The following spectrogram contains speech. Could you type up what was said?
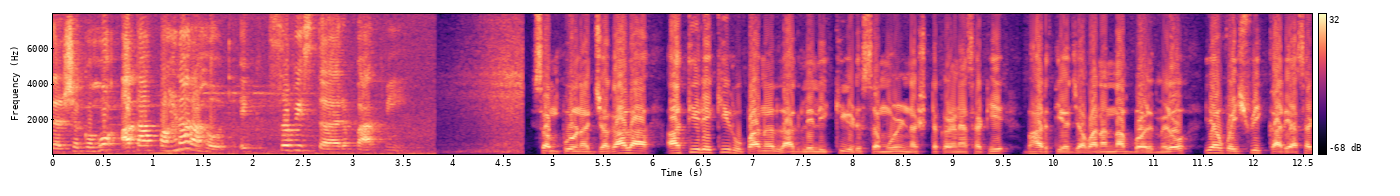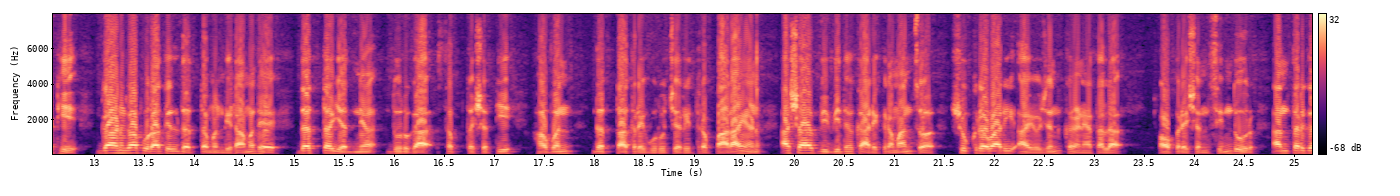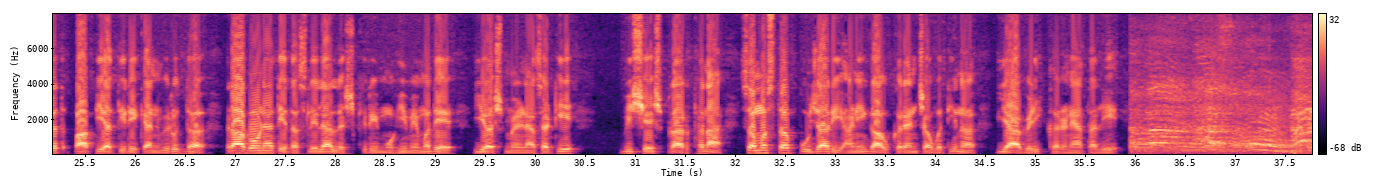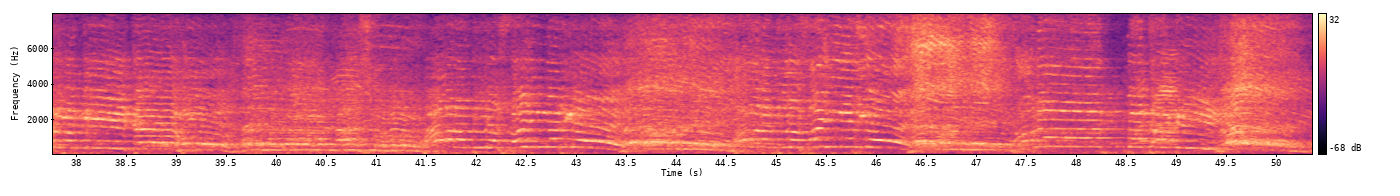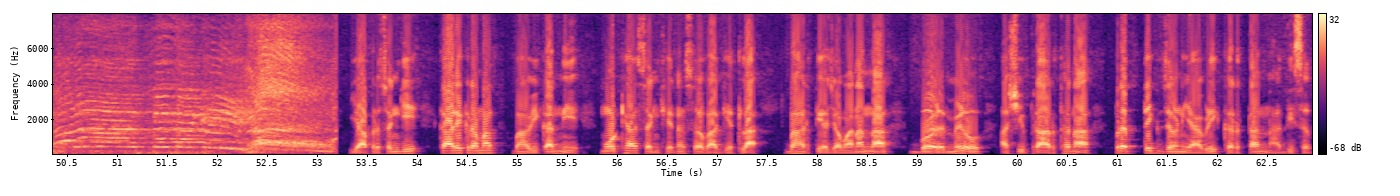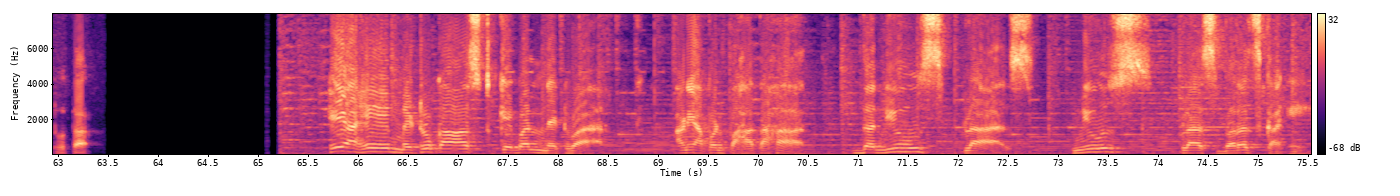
दर्शक हो आता पाहणार आहोत एक सविस्तर बातमी. संपूर्ण जगाला अतिरेकी रूपानं लागलेली कीड समूळ नष्ट करण्यासाठी भारतीय जवानांना बळ मिळो या वैश्विक कार्यासाठी गाणगापुरातील दत्त मंदिरामध्ये दत्त यज्ञ दुर्गा सप्तशती हवन दत्तात्रय गुरुचरित्र पारायण अशा विविध कार्यक्रमांचं शुक्रवारी आयोजन करण्यात आलं. ऑपरेशन सिंदूर अंतर्गत पापी अतिरेक्यांविरुद्ध राबवण्यात येत असलेल्या लष्करी मोहिमेमध्ये यश मिळण्यासाठी विशेष प्रार्थना समस्त पुजारी आणि गावकऱ्यांच्या वतीनं यावेळी करण्यात आली. याप्रसंगी कार्यक्रमात भाविकांनी मोठ्या संख्येनं सहभाग घेतला. भारतीय जवानांना बळ मिळो अशी प्रार्थना प्रत्येक जण यावेळी करताना दिसत होता. हे आहे मेट्रोकास्ट केबल नेटवर्क आणि आपण पाहत आहात the news plus news plus बरच काही.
